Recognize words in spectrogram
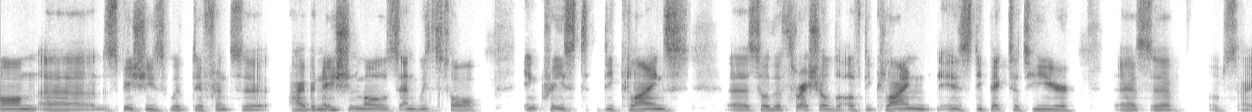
on uh, species with different uh, hibernation modes. And we saw increased declines. Uh, so the threshold of decline is depicted here as, uh, oops, I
